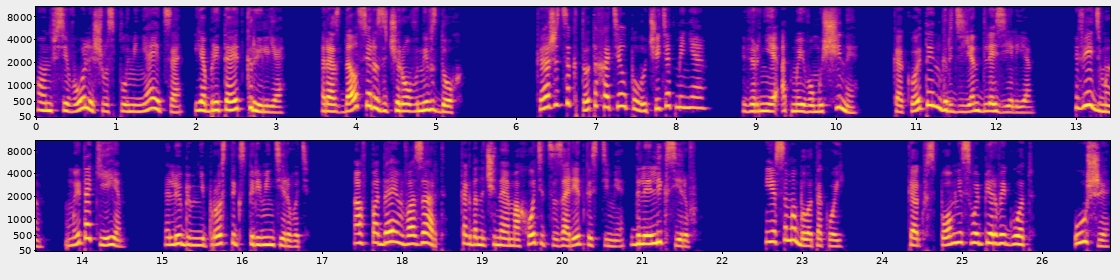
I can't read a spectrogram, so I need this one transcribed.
Он всего лишь воспламеняется и обретает крылья. Раздался разочарованный вздох. Кажется, кто-то хотел получить от меня, вернее, от моего мужчины, какой-то ингредиент для зелья. Ведьмы, мы такие. Любим не просто экспериментировать, а впадаем в азарт, когда начинаем охотиться за редкостями для эликсиров. Я сама была такой. Как вспомню свой первый год, уши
